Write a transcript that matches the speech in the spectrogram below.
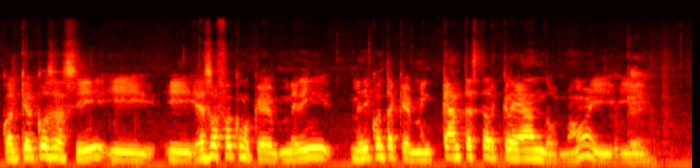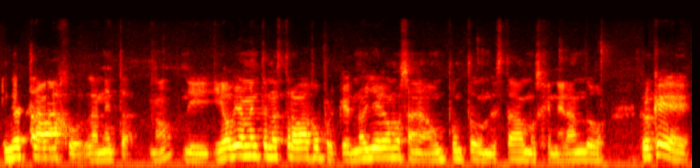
cualquier cosa así y, y, eso fue como que me di, me di cuenta que me encanta estar creando, ¿no? y y no es trabajo, la neta, ¿no? Y, obviamente no es trabajo porque no llegamos a un punto donde estábamos generando. Creo que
